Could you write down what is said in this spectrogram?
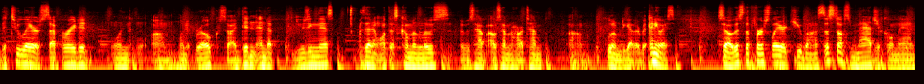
The two layers separated when um, when it broke, so I didn't end up using this because I didn't want this coming loose. It was I was having a hard time um, gluing them together. But anyways, so this is the first layer of Q-bonds. This stuff's magical, man.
